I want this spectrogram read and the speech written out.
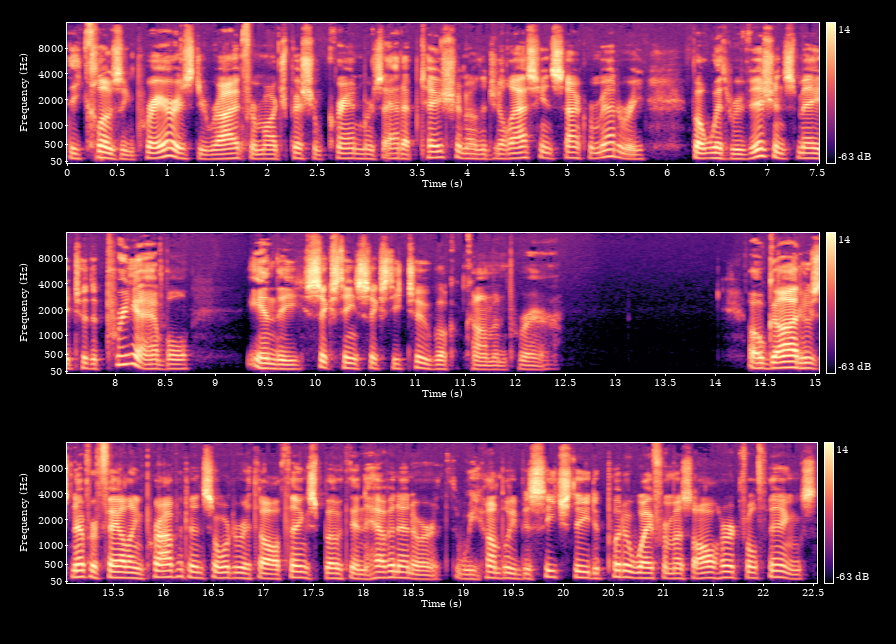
The closing prayer is derived from Archbishop Cranmer's adaptation of the Gelasian Sacramentary, but with revisions made to the preamble in the 1662 Book of Common Prayer. O God, whose never failing providence ordereth all things both in heaven and earth, we humbly beseech thee to put away from us all hurtful things,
